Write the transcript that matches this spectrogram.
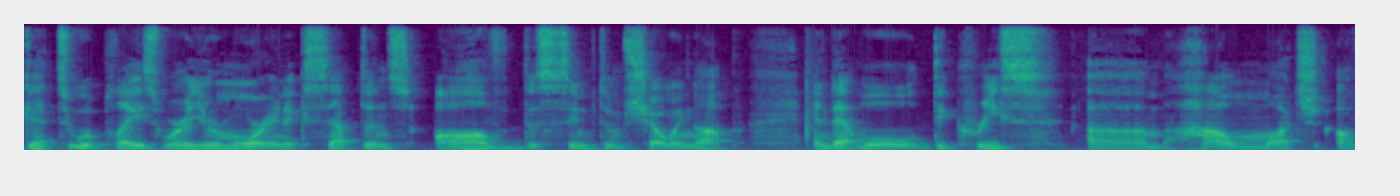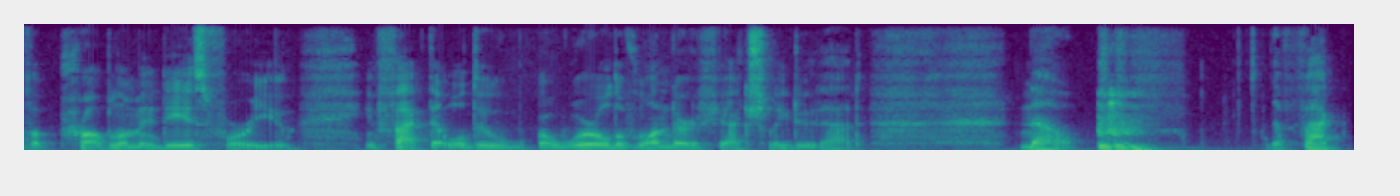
get to a place where you're more in acceptance of the symptoms showing up, and that will decrease um, how much of a problem it is for you. In fact, that will do a world of wonder if you actually do that. Now, the fact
